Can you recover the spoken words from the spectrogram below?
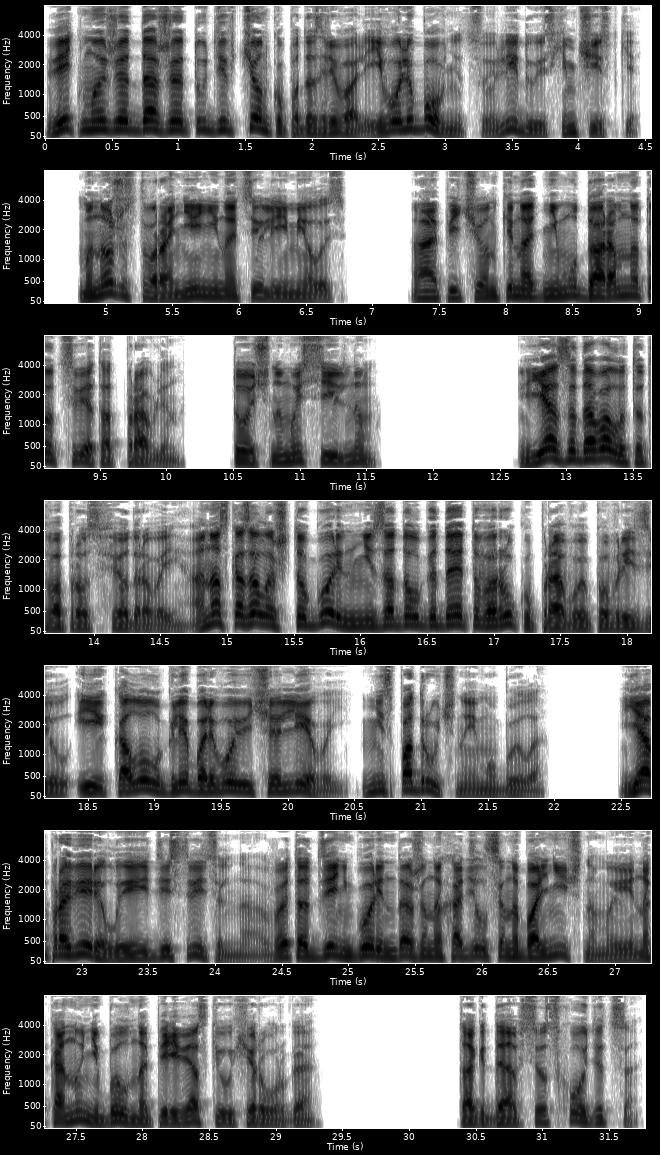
Ведь мы же даже ту девчонку подозревали, его любовницу, Лиду из химчистки. Множество ранений на теле имелось. А Печенкин одним ударом на тот свет отправлен. Точным и сильным. Я задавал этот вопрос Федоровой. Она сказала, что Горин незадолго до этого руку правую повредил и колол Глеба Львовича левой. Несподручно ему было. Я проверил, и действительно, в этот день Горин даже находился на больничном и накануне был на перевязке у хирурга. Тогда все сходится.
